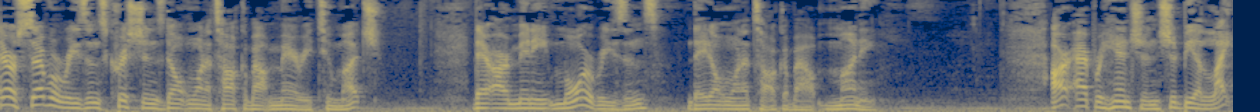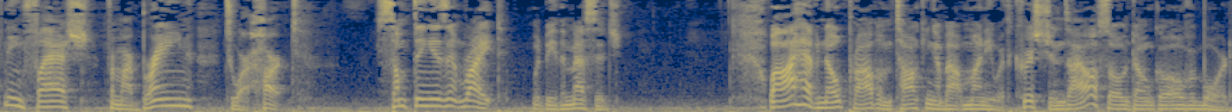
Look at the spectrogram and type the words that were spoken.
there are several reasons Christians don't want to talk about Mary too much. There are many more reasons they don't want to talk about money. Our apprehension should be a lightning flash from our brain to our heart. Something isn't right would be the message. While I have no problem talking about money with Christians, I also don't go overboard.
